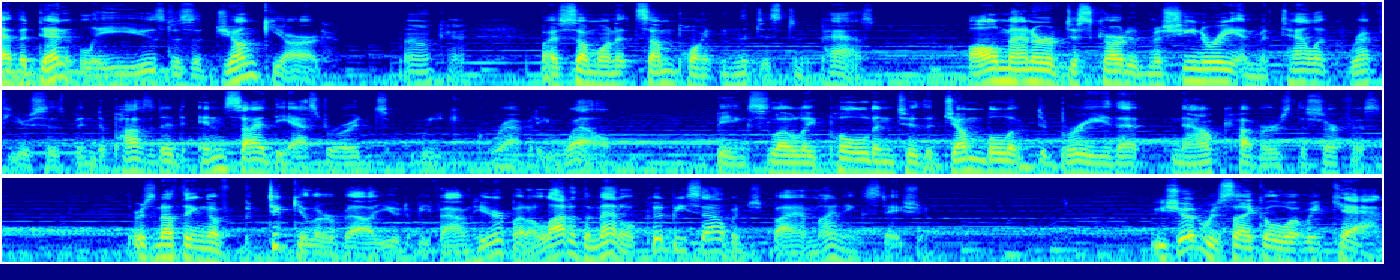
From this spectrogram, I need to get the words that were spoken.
evidently used as a junkyard. Okay. By someone at some point in the distant past. All manner of discarded machinery and metallic refuse has been deposited inside the asteroid's weak gravity well, being slowly pulled into the jumble of debris that now covers the surface. There is nothing of particular value to be found here, but a lot of the metal could be salvaged by a mining station. We should recycle what we can,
